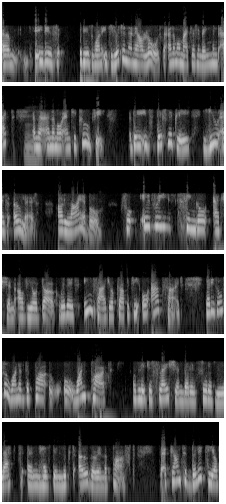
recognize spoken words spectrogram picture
Um, it is. It is one. It's written in our laws, the Animal Matters Amendment Act mm. and the Animal Anti-Cruelty. There is definitely you as owner are liable for every single action of your dog, whether it's inside your property or outside. That is also one of the part, one part of legislation that is sort of lacked and has been looked over in the past. The accountability of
